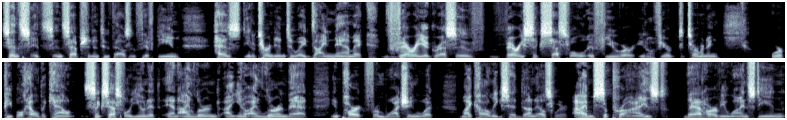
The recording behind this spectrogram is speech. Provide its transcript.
since its inception in 2015 has you know turned into a dynamic, very aggressive, very successful. If you are you know if you're determining where people held account, successful unit, and I learned I you know I learned that in part from watching what my colleagues had done elsewhere. I'm surprised that Harvey Weinstein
